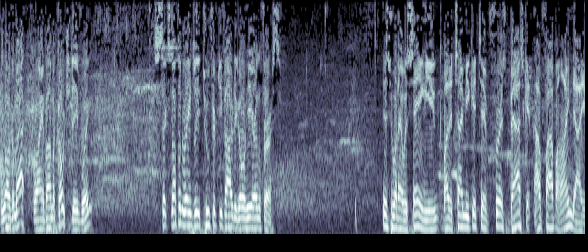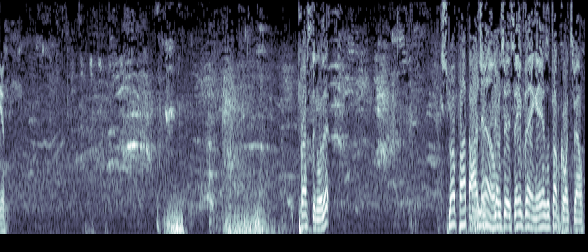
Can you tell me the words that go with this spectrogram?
Welcome back. Ryan Palmer, coach Dave Wing. 6 nothing Rangeley, 2.55 to go here in the first. This is what I was saying. You, by the time you get to first basket, how far behind are you? Preston with it. Smell popcorn uh, I was now. going to say the same thing. Here's a popcorn smell.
